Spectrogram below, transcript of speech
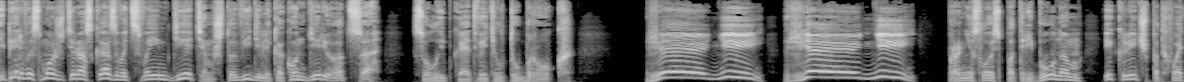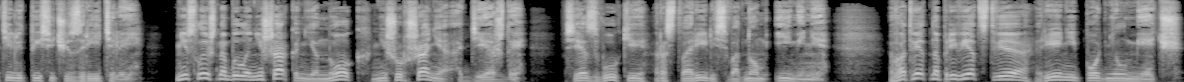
Теперь вы сможете рассказывать своим детям, что видели, как он дерется», — с улыбкой ответил Тубрук. «Рени! Рени!» пронеслось по трибунам, и клич подхватили тысячи зрителей. Не слышно было ни шарканья ног, ни шуршания одежды. Все звуки растворились в одном имени. В ответ на приветствие Рений поднял меч.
